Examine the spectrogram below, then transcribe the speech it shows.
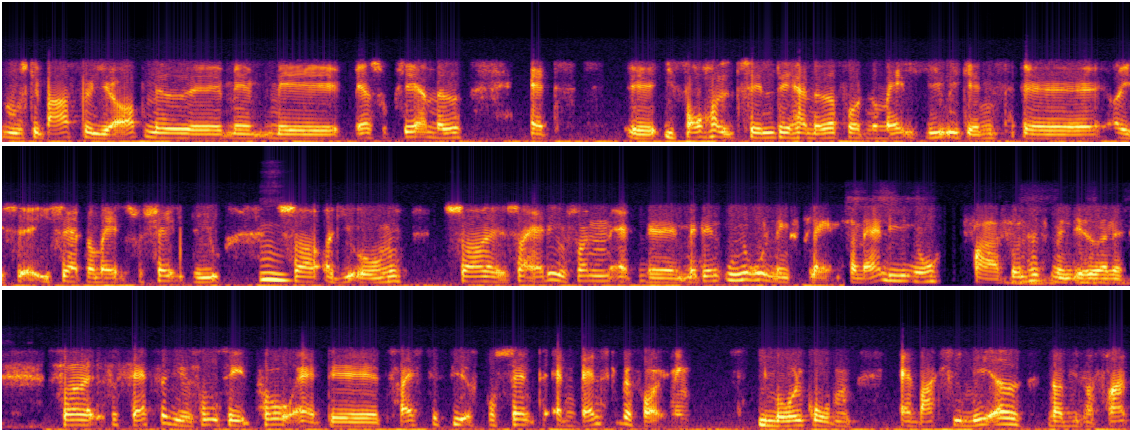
måske bare følge op med, øh, med, med, med at supplere med, at øh, i forhold til det her med at få et normalt liv igen, øh, og især, især et normalt socialt liv, mm. så, og de unge, så, så er det jo sådan, at øh, med den udrulningsplan, som er lige nu fra sundhedsmyndighederne, så, så satser vi jo sådan set på, at øh, 60-80 procent af den danske befolkning i målgruppen er vaccineret, når vi når frem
